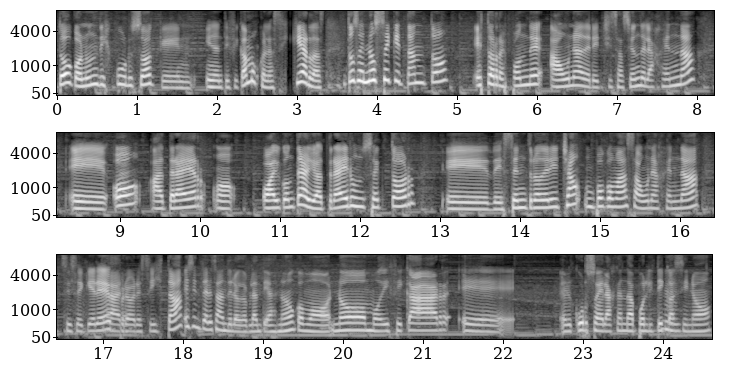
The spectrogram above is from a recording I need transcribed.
todo con un discurso que identificamos con las izquierdas. Entonces no sé qué tanto esto responde a una derechización de la agenda eh, o atraer, o, o, al contrario, atraer un sector eh, de centro derecha un poco más a una agenda, si se quiere, progresista. Es interesante lo que planteas, ¿no? Como no modificar eh, el curso de la agenda política, mm. sino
